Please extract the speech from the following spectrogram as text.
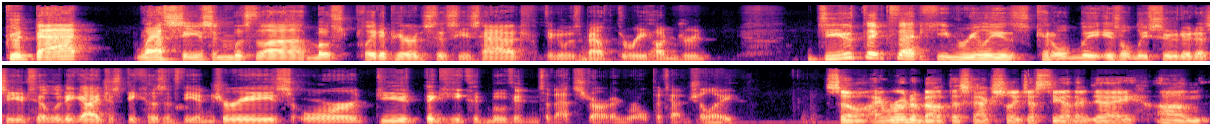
good bat. Last season was the most plate appearances he's had. I think it was about 300. Do you think that he really is can only is only suited as a utility guy just because of the injuries, or do you think he could move into that starting role potentially? So I wrote about this actually just the other day. Um,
